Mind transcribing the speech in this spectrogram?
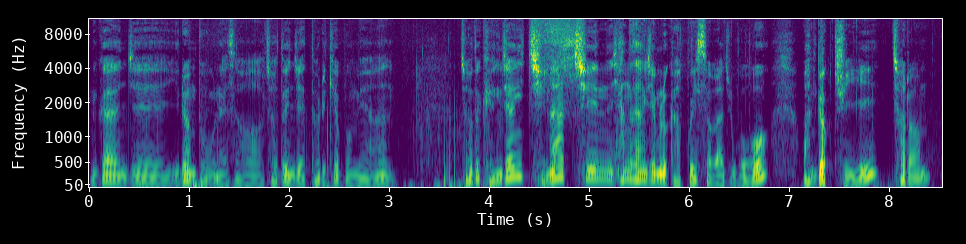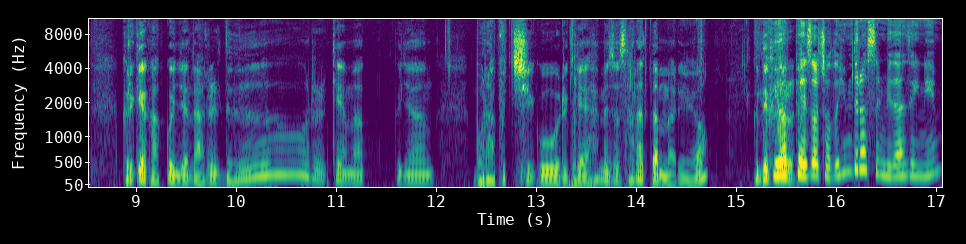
그러니까 이제 이런 부분에서 저도 이제 돌이켜 보면 저도 굉장히 지나친 향상심을 갖고 있어가지고 완벽주의처럼 그렇게 갖고 이제 나를 늘 이렇게 막 그냥 몰아붙이고 이렇게 하면서 살았단 말이에요. 근데 그 옆에서 저도 힘들었습니다, 선생님.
